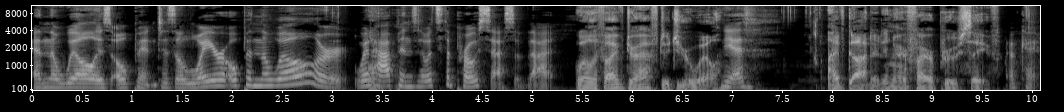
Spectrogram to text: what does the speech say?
and the will is open. Does a lawyer open the will or what happens? What's the process of that? Well, if I've drafted your will, Yes. I've got it in our fireproof safe. Okay.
